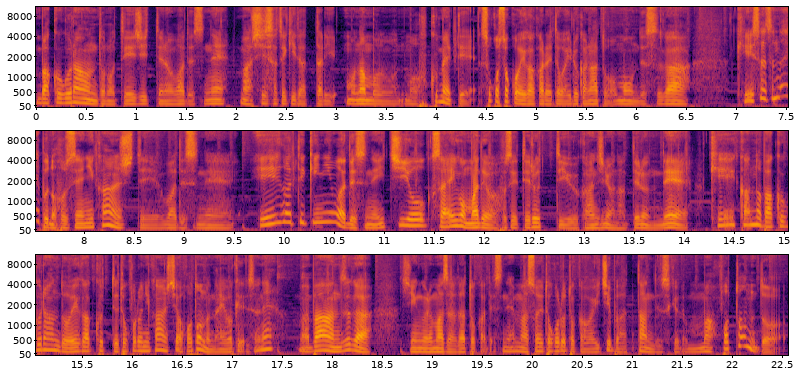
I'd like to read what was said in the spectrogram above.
バックグラウンドの提示っていうのはですね、まあ、示唆的だったり、もう何もも含めてそこそこ描かれてはいるかなと思うんですが、警察内部の不正に関してはですね、映画的にはですね、一応最後までは伏せてるっていう感じにはなってるんで、警官のバックグラウンドを描くってところに関してはほとんどないわけですよね。まあ、バーンズがシングルマザーだとかですね、まあそういうところとかは一部あったんですけども、まあほとんど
